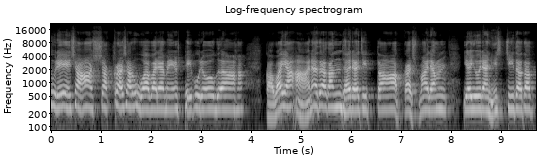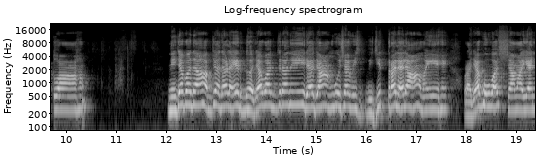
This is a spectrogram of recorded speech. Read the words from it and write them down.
സുരേശാശക്രശർവപരമേഷ്ഠി പുരോഗാ കവയ ആനതഗന്ധരചിത്താ കശ്മലം യയുരനിശ്ചിതതത്വാः നിജപദാബ്ജദളൈർധ്വജവജ്രനീരജാങ്കുശ വിചിത്രലലാമൈ വ്രജഭുവശമയൻ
